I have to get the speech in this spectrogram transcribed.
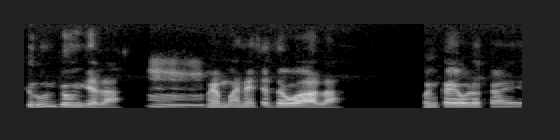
फिरून घेऊन गेला हम्म. म्हणजे मण्याच्या जवळ आला पण काय एवढं काय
